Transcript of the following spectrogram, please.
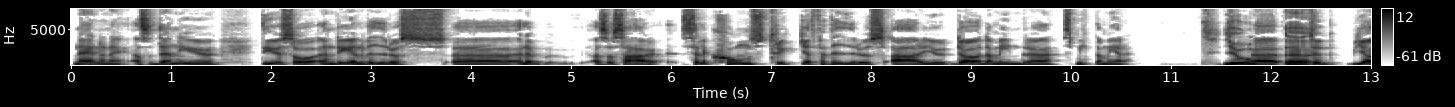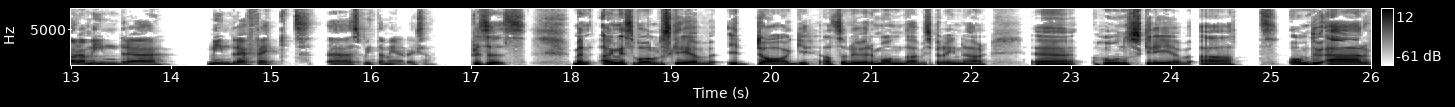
Nej, nej, nej. Alltså den är ju, det är ju så, en del virus, eh, eller alltså så här, selektionstrycket för virus är ju döda mindre, smitta mer. Jo. Eh, eh, typ göra mindre, mindre effekt, eh, smitta mer liksom. Precis. Men Agnes Wold skrev idag, alltså nu är det måndag, vi spelar in det här. Eh, hon skrev att om du är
